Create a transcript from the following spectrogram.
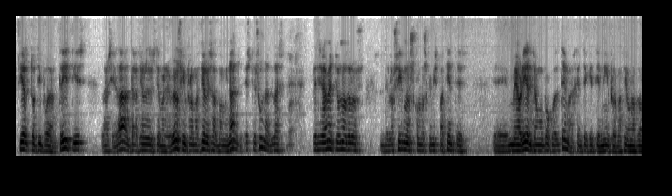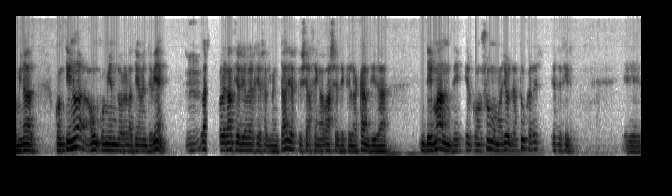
cierto tipo de artritis, la ansiedad, alteraciones del sistema nervioso, inflamaciones abdominales. Este es una de las, precisamente uno de los, de los signos con los que mis pacientes eh, me orientan un poco del tema. Gente que tiene inflamación abdominal continua, aún comiendo relativamente bien. Las intolerancias y alergias alimentarias que se hacen a base de que la cándida demande el consumo mayor de azúcares, es decir, eh,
